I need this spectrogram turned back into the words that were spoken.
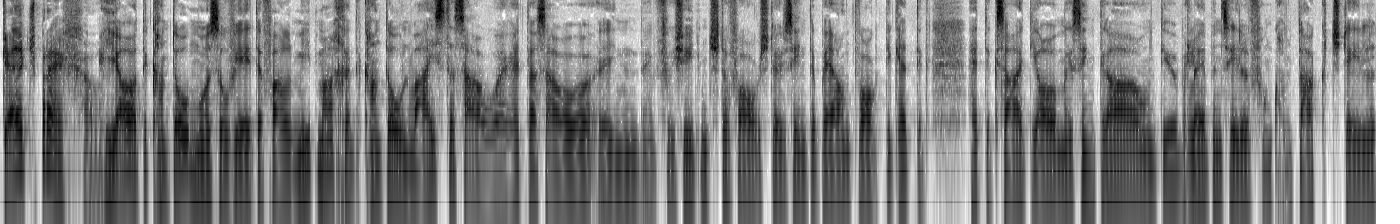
Geld sprechen. Ja, der Kanton muss auf jeden Fall mitmachen. Der Kanton weiß das auch. Er hat das auch in verschiedensten Vorstößen in der Beantwortung hat er, hat er gesagt, ja, wir sind dran und die Überlebenshilfe und Kontaktstelle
